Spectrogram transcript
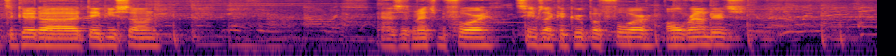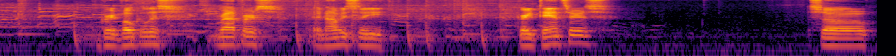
It's a good uh, debut song. As I mentioned before, it seems like a group of four all rounders, great vocalists, rappers, and obviously great dancers. So,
